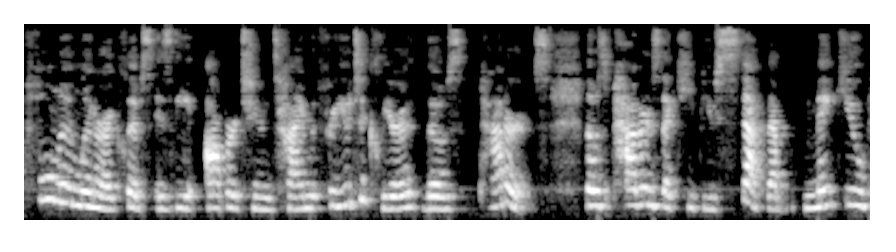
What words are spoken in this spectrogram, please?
full moon lunar eclipse is the opportune time for you to clear those patterns, those patterns that keep you stuck, that make you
